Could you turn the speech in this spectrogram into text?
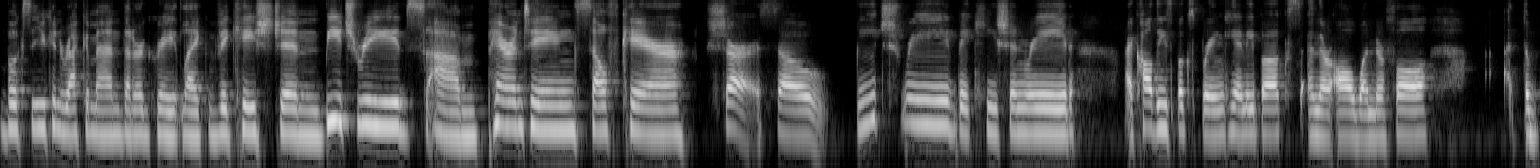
books that you can recommend that are great, like vacation beach reads, um, parenting, self care? Sure. So, beach read, vacation read. I call these books brain candy books, and they're all wonderful the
